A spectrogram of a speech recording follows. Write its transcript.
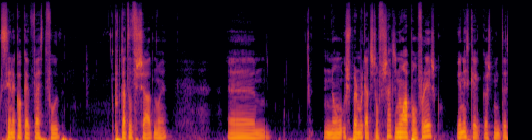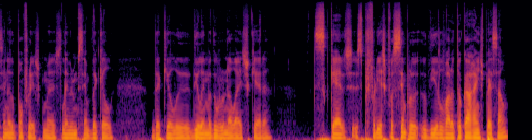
cena qualquer de fast food porque está tudo fechado, não é? Não, os supermercados estão fechados, não há pão fresco. Eu nem sequer gosto muito da cena do pão fresco, mas lembro-me sempre daquele, daquele dilema do Bruno Aleixo que era se queres, se preferias que fosse sempre o dia de levar o teu carro à inspeção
